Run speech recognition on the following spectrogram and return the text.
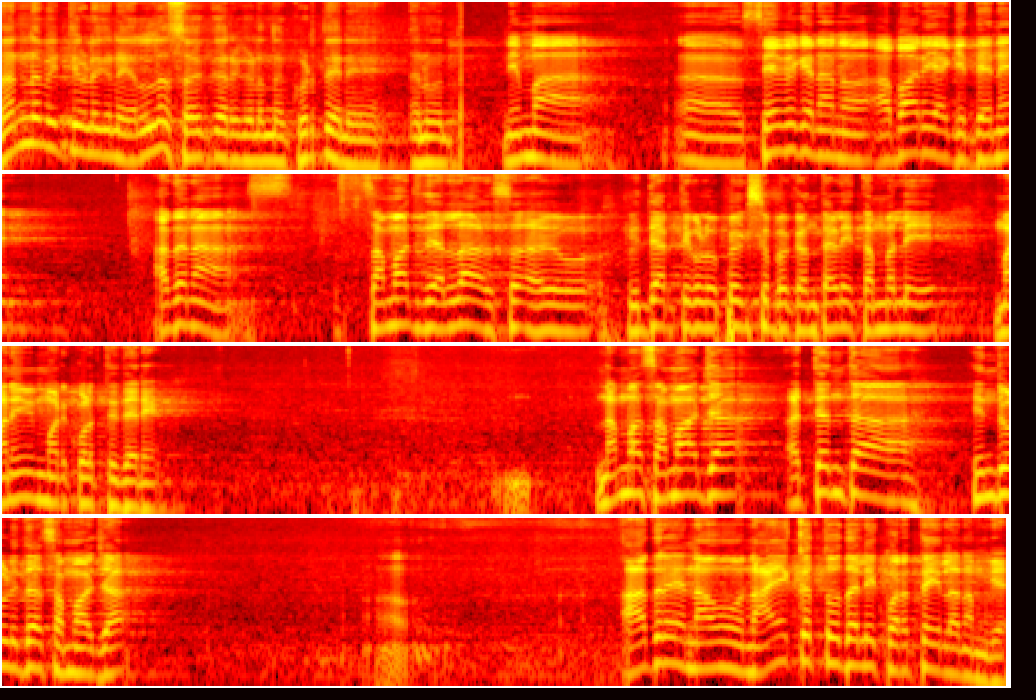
ನನ್ನ ಮಿತಿಯೊಳಗಿನ ಎಲ್ಲ ಸಹಕಾರಗಳನ್ನು ಕೊಡ್ತೇನೆ ಅನ್ನುವಂಥ ನಿಮ್ಮ ಸೇವೆಗೆ ನಾನು ಆಭಾರಿಯಾಗಿದ್ದೇನೆ. ಅದನ್ನು ಸಮಾಜದ ಎಲ್ಲ ಸ, ವಿದ್ಯಾರ್ಥಿಗಳು ಉಪಯೋಗಿಸಬೇಕಂತೇಳಿ ತಮ್ಮಲ್ಲಿ ಮನವಿ ಮಾಡಿಕೊಳ್ತಿದ್ದೇನೆ. ನಮ್ಮ ಸಮಾಜ ಅತ್ಯಂತ ಹಿಂದುಳಿದ ಸಮಾಜ. ಆದರೆ ನಾವು ನಾಯಕತ್ವದಲ್ಲಿ ಕೊರತೆ ಇಲ್ಲ ನಮಗೆ.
